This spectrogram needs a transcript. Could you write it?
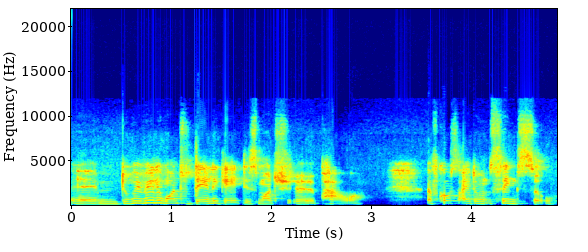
um, do we really want to delegate this much uh, power? Of course, I don't think so.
